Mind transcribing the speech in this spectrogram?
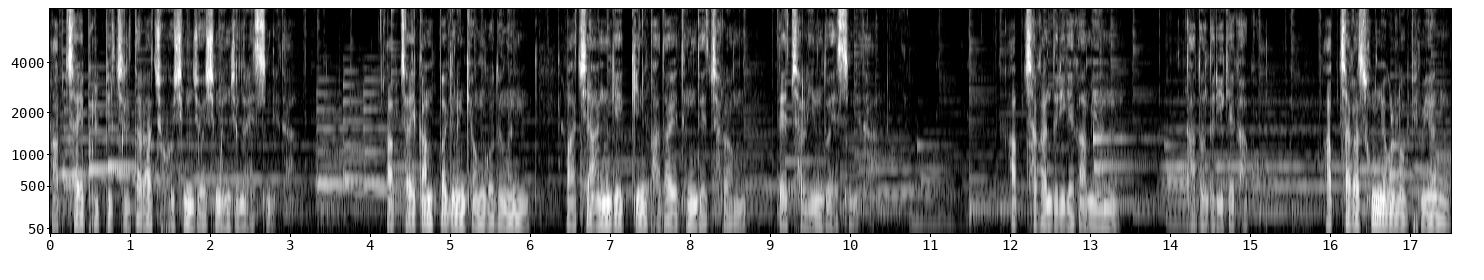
앞차의 불빛을 따라 조심조심 운전을 했습니다. 앞차에 깜빡이는 경고등은 마치 안개 낀 바다의 등대처럼 내 차를 인도했습니다. 앞차가 느리게 가면 나도 느리게 가고 앞차가 속력을 높이면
